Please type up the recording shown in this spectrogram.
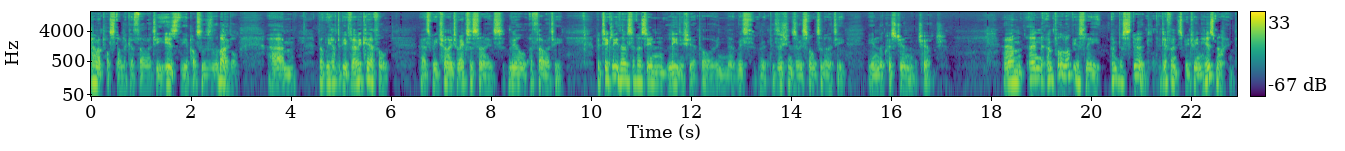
our apostolic authority is the apostles of the Bible. Um, but we have to be very careful as we try to exercise real authority. particularly those of us in leadership or in uh, positions of responsibility in the Christian church. Um, and, and Paul obviously understood the difference between his mind,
